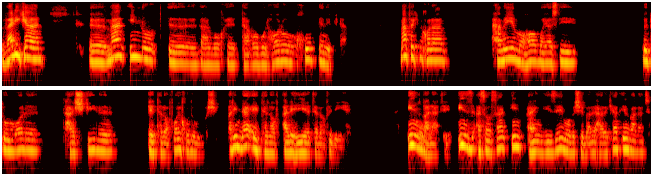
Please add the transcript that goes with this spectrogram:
ولی کن من این نوع در واقع تقابل ها رو خوب نمی‌بینم. من فکر می‌کنم همه ماها بایستی به دنبال تشکیل اعتلاف های خودمون باشیم. ولی نه اعتلاف علیه اعتلاف دیگه. این غلطه. این اساسا این انگیزه ما بشه برای حرکت این غلطه.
